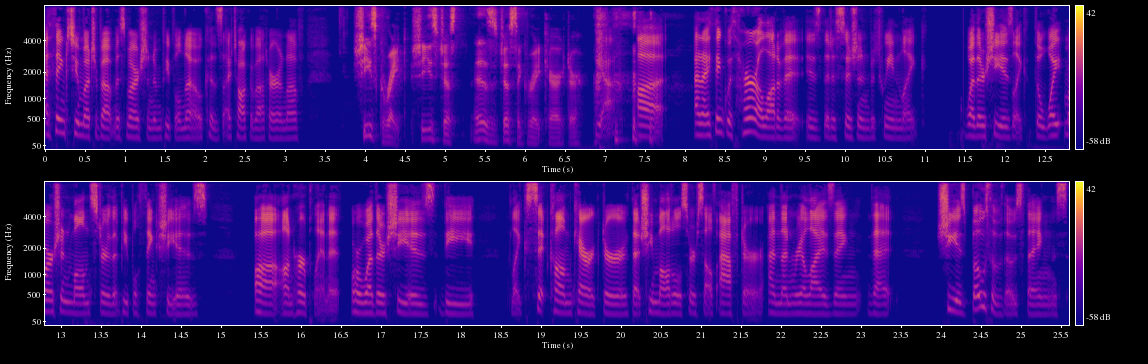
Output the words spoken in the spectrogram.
I think too much about Miss Martian, and people know because I talk about her enough. she's great she's just is just a great character Yeah, uh, and I think with her, a lot of it is the decision between like whether she is like the white Martian monster that people think she is uh, on her planet, or whether she is the like sitcom character that she models herself after, and then realizing that she is both of those things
